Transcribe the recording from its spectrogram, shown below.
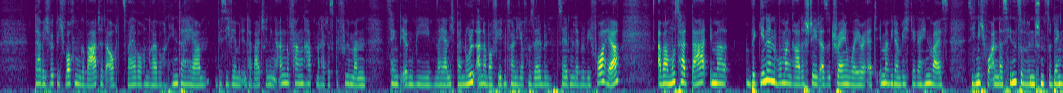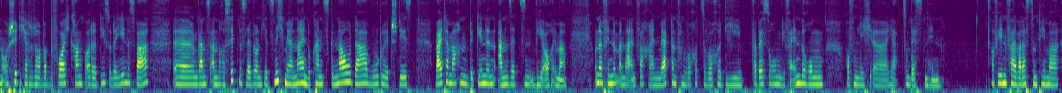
Da habe ich wirklich Wochen gewartet, auch zwei Wochen, drei Wochen hinterher, bis ich wieder mit Intervalltraining angefangen habe. Man hat das Gefühl, man fängt irgendwie, naja, nicht bei Null an, aber auf jeden Fall nicht auf demselben selben Level wie vorher. Aber man muss halt da immer beginnen, wo man gerade steht, also train where you're at, immer wieder ein wichtiger Hinweis, sich nicht woanders hinzuwünschen, zu denken, oh shit, ich hatte doch aber bevor ich krank war oder dies oder jenes war, äh, ein ganz anderes Fitnesslevel und jetzt nicht mehr. Nein, du kannst genau da, wo du jetzt stehst, weitermachen, beginnen, ansetzen, wie auch immer. Und dann findet man da einfach rein, merkt dann von Woche zu Woche die Verbesserungen, die Veränderungen hoffentlich äh, ja, zum Besten hin. Auf jeden Fall war das zum Thema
